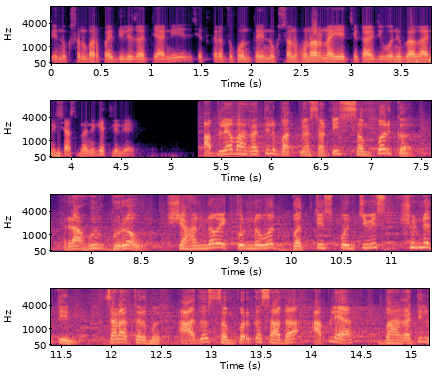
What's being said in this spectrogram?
ते नुकसान भरपाई दिली जाते आणि शेतकऱ्याचं कोणतंही नुकसान होणार नाही याची काळजी वन विभाग आणि शासनाने घेतलेली आहे. आपल्या भागातील बातम्यांसाठी संपर्क राहुल गुरव शहाण्णव एकोणनव्वद बत्तीस पंचवीस शून्य तीन. चला तर मग आजच संपर्क साधा आपल्या भागातील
